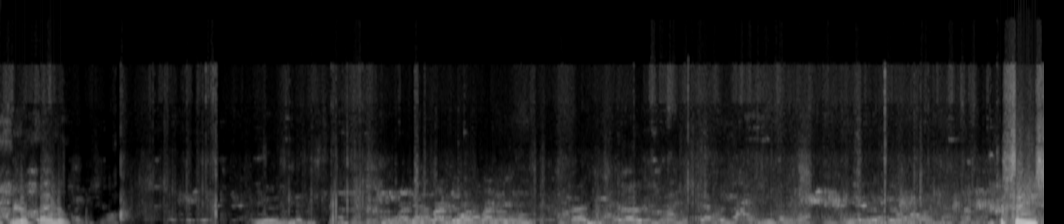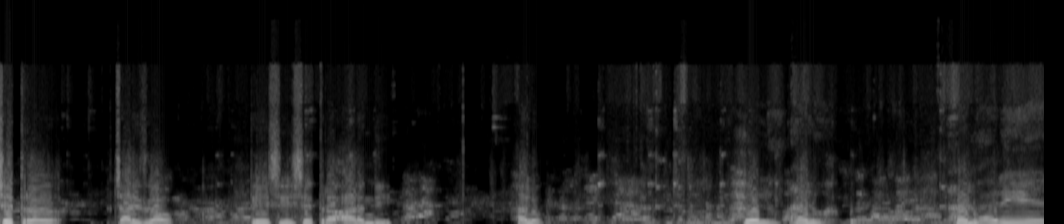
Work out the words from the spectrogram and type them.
hello hello. सही क्षेत्र चाळीसगाव. श्री क्षेत्र Alandi. Hello. Hello. Hello. Hello. अरे.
